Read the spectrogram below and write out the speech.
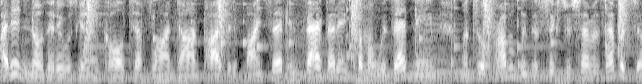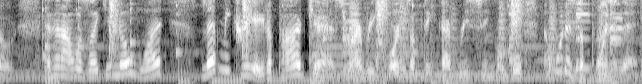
I didn't know that it was going to be called Teflon Don Positive Mindset. In fact, I didn't come up with that name until probably the sixth or seventh episode. And then I was like, you know what? Let me create a podcast where I record something every single day. Now, what is the point of that?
